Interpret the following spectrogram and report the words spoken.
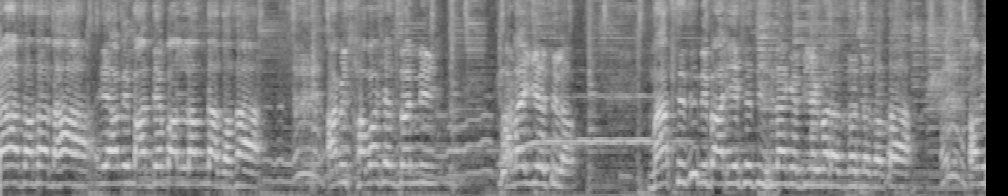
না, দাদা, না, এ আমি মানতে পারলাম না, দাদা। আমি ছ মাসের জন্য ভাড়ায় গিয়েছিলাম। মাস শেষে বাড়ি এসেছি হিনাকে বিয়ে করার জন্য, দাদা। আমি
